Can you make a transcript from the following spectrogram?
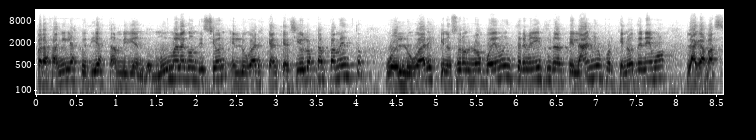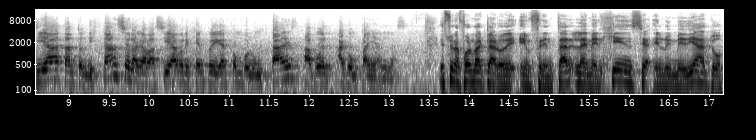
para familias que hoy día están viviendo en muy mala condición en lugares que han crecido los campamentos o en lugares que nosotros no podemos intervenir durante el año porque no tenemos la capacidad, tanto en distancia o la capacidad, por ejemplo, de llegar con voluntades a poder acompañarlas. Es una forma, claro, de enfrentar la emergencia en lo inmediato.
